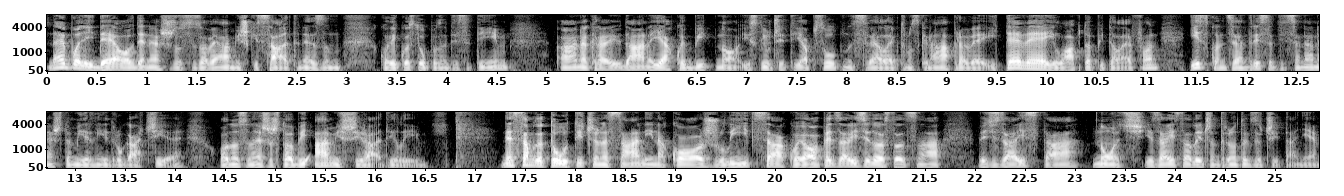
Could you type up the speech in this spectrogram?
Najbolja ideja ovde je nešto što se zove amiški sat, ne znam koliko ste upoznati sa tim. A, na kraju dana jako je bitno isključiti apsolutno sve elektronske naprave i TV i laptop i telefon i skoncentrisati se na nešto mirnije i drugačije, odnosno nešto što bi amiši radili. Ne samo da to utiče na san i na kožu lica, koje opet zavisi dosta od sna, već zaista noć je zaista odličan trenutak za čitanje.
